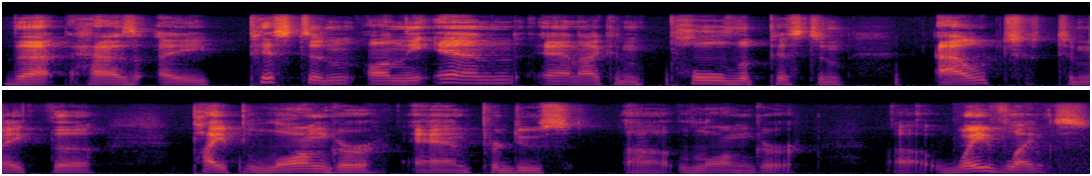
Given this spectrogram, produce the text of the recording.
that has a piston on the end and I can pull the piston out to make the pipe longer and produce uh, longer uh, wavelengths.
